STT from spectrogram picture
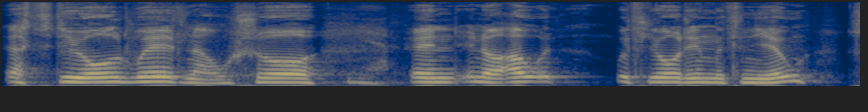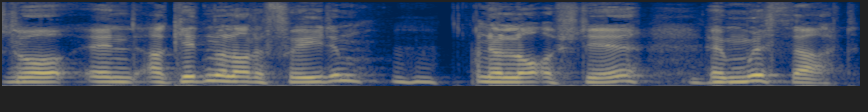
that's the old ways now. So, Yeah. and you know, out with, with the old in with the new. So, and I give them a lot of freedom mm-hmm. and a lot of stay. Mm-hmm. And with that,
